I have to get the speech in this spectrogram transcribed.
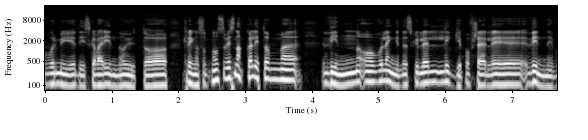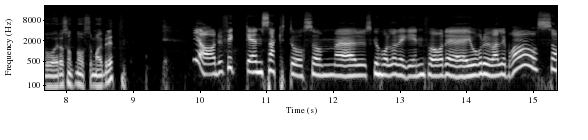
hvor mye de skal være inne og ute og krenge og sånt noe. Så vi snakka litt om eh, vinden og hvor lenge det skulle ligge på forskjellige vindnivåer og sånt noe også, May-Britt. Ja, du fikk en sektor som eh, du skulle holde deg innenfor, og det gjorde du veldig bra. Og så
